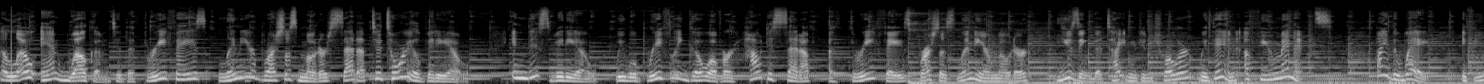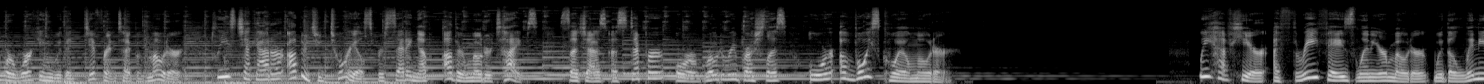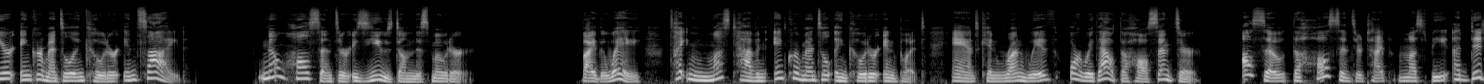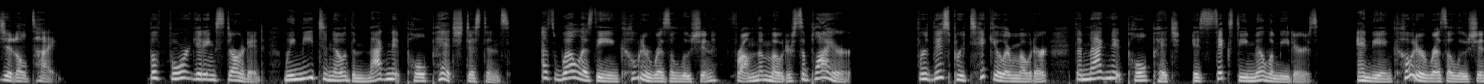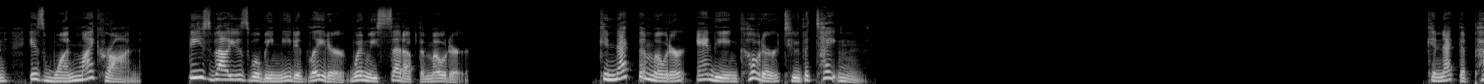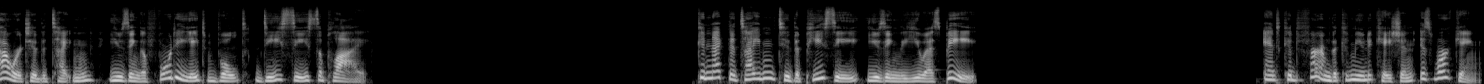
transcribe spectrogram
Hello and welcome to the three-phase linear brushless motor setup tutorial video. In this video, we will briefly go over how to set up a three-phase brushless linear motor using the Titan controller within a few minutes. By the way, if you are working with a different type of motor, please check out our other tutorials for setting up other motor types, such as a stepper or a rotary brushless or a voice coil motor. We have here a three-phase linear motor with a linear incremental encoder inside. No Hall sensor is used on this motor. By the way, Titan must have an incremental encoder input and can run with or without the Hall sensor. Also, the Hall sensor type must be a digital type. Before getting started, we need to know the magnet pole pitch distance, as well as the encoder resolution from the motor supplier. For this particular motor, the magnet pole pitch is 60 millimeters, and the encoder resolution is 1 micron. These values will be needed later when we set up the motor. Connect the motor and the encoder to the Titan. Connect the power to the Titan using a 48-volt DC supply. Connect the Titan to the PC using the USB and confirm the communication is working.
